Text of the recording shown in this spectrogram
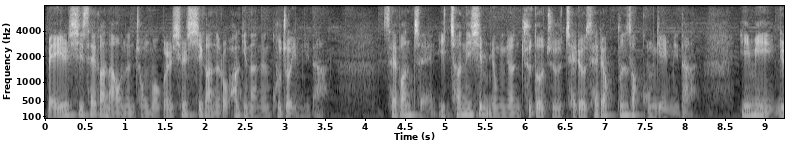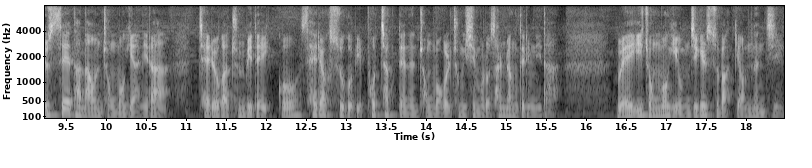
매일 시세가 나오는 종목을 실시간으로 확인하는 구조입니다. 세 번째, 2026년 주도주 재료 세력 분석 공개입니다. 이미 뉴스에 다 나온 종목이 아니라 재료가 준비되어 있고 세력 수급이 포착되는 종목을 중심으로 설명드립니다. 왜 이 종목이 움직일 수밖에 없는지,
